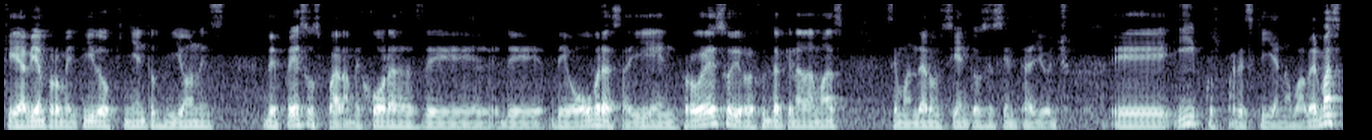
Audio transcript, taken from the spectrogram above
que habían prometido 500 millones de pesos para mejoras de, de, obras ahí en progreso y resulta que nada más se mandaron 168. y pues parece que ya no va a haber más.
